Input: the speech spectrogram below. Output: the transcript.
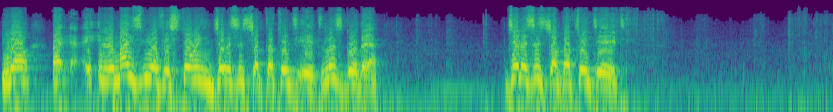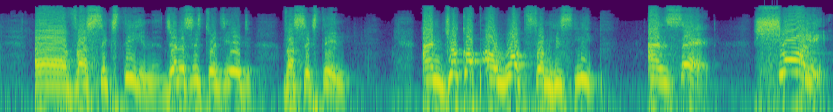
You know, it reminds me of a story in Genesis chapter 28. Let's go there. Genesis chapter 28, uh, verse 16. Genesis 28, verse 16. And Jacob awoke from his sleep and said, Surely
